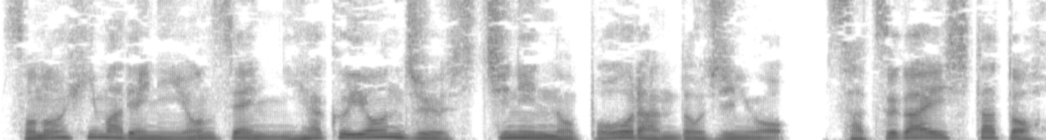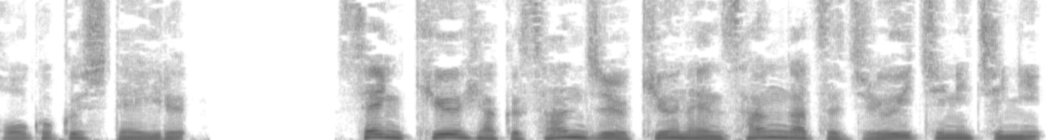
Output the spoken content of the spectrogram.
その日までに4,247人のポーランド人を殺害したと報告している。1939年3月11日に、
